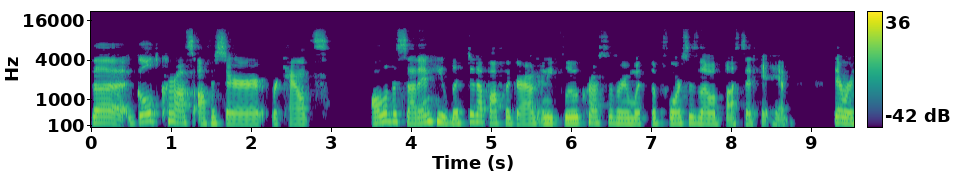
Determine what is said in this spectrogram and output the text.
The gold cross officer recounts all of a sudden he lifted up off the ground and he flew across the room with the force as though a bus had hit him. There were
